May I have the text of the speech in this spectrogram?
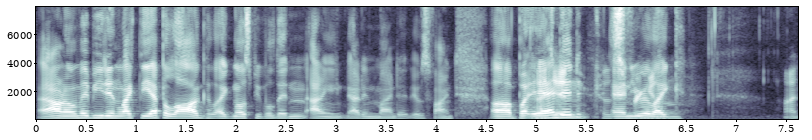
I don't know. Maybe you didn't like the epilogue, like most people didn't. I didn't. I didn't mind it. It was fine. Uh, but it I ended, and you're like, I,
